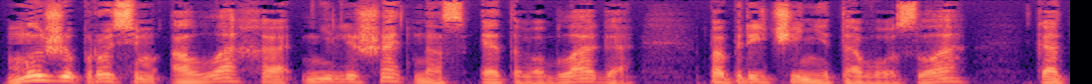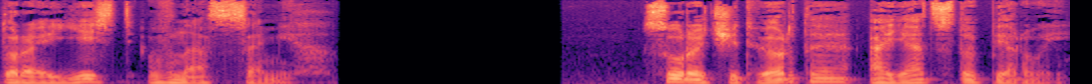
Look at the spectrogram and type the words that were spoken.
Мы же просим Аллаха не лишать нас этого блага по причине того зла, которая есть в нас самих. Сура 4, аят 101.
